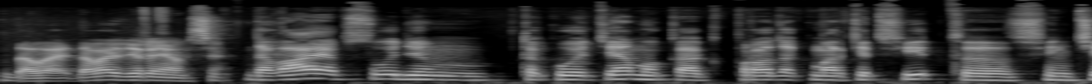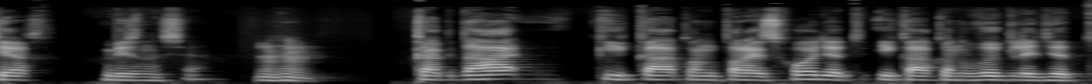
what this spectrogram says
давай, давай вернемся. Давай обсудим такую тему, как Product Market Fit э, в финтех-бизнесе. Когда и как он происходит, и как он выглядит,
